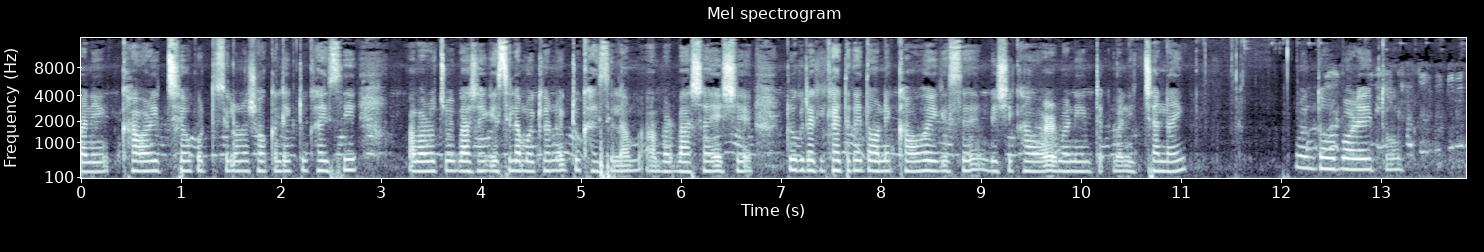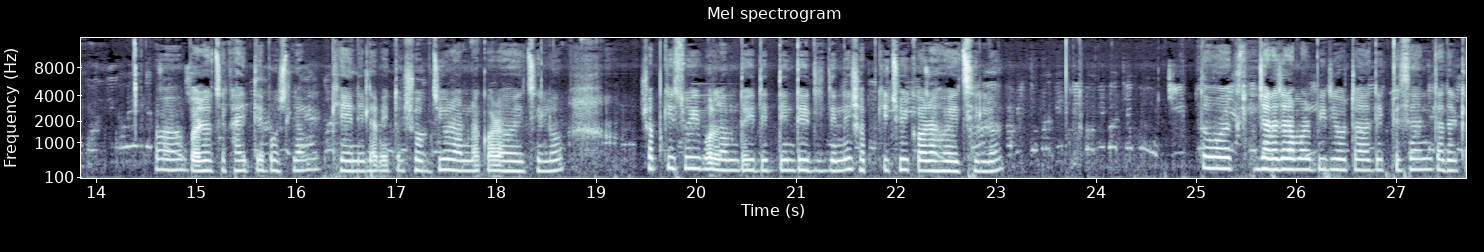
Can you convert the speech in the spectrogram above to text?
মানে খাওয়ার ইচ্ছেও করতেছিল না। সকালে একটু খাইছি, আবার হচ্ছে ওই বাসায় গেছিলাম, ওইখানেও একটু খাইছিলাম। আবার বাসায় এসে টুকিটাকি খাইতে খাইতে অনেক খাওয়া হয়ে গেছে। বেশি খাওয়ার মানে মানে ইচ্ছা নাই। তো পরেই তো পরে হচ্ছে খাইতে বসলাম, খেয়ে নিলাম, একটু সবজিও রান্না করা হয়েছিল। সব কিছুই বললাম তো ঈদের দিন, তো ঈদের দিনে সব কিছুই করা হয়েছিল। তো যারা যারা আমার ভিডিওটা দেখতেছেন, তাদেরকে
